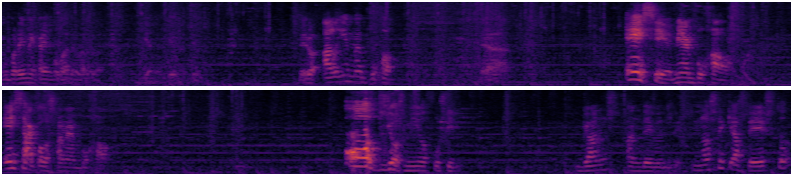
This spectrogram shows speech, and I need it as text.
que por ahí me caigo, vale, vale, vale. Entiendo, entiendo, entiendo. Pero alguien me ha empujado. O sea, ese me ha empujado. Esa cosa me ha empujado. ¡Oh, Dios mío, fusil! Guns and Devilry. No sé qué hace esto.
